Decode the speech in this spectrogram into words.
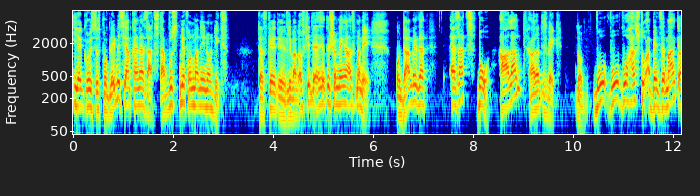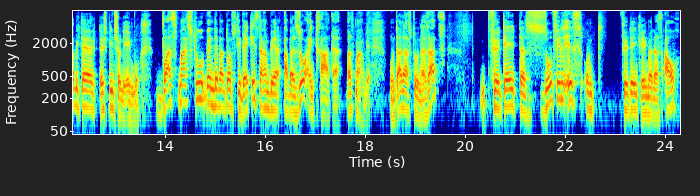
ihr größtes Problem ist, sie haben keinen Ersatz. Da wussten wir von Manet noch nichts. Das geht, Lewandowski, der hätte schon länger als Manet. Und da haben wir gesagt, Ersatz, wo? Haaland? Haaland ist weg. So, wo, wo, wo hast du, Benzema, glaube ich, der, der spielt schon irgendwo. Was machst du, wenn Lewandowski weg ist? Da haben wir aber so ein Krater. Was machen wir? Und dann hast du einen Ersatz für Geld, das so viel ist und für den kriegen wir das auch.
